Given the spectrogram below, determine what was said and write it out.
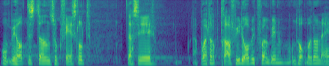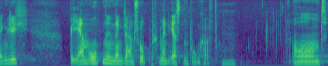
Und mir hat das dann so gefesselt, dass ich ein paar Tage drauf wieder runtergefahren bin und habe mir dann eigentlich bei ihm unten in den kleinen Shop meinen ersten Bogen gekauft. Und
